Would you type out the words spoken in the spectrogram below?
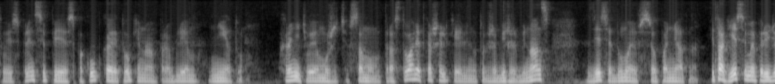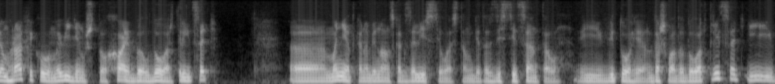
то есть, в принципе, с покупкой токена проблем нету. Хранить вы ее можете в самом Trust Wallet кошельке или на тот же бирже Binance. Здесь, я думаю, все понятно. Итак, если мы перейдем к графику, мы видим, что хай был доллар 30. Э, монетка на Binance как залистилась там где-то с 10 центов и в итоге дошла до доллар 30 и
